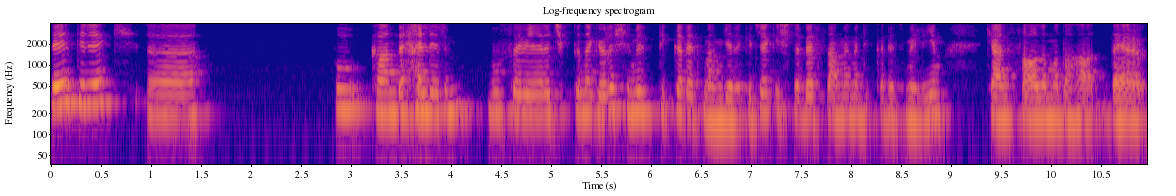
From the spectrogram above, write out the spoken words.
Ve direkt bu kan değerlerim bu seviyelere çıktığına göre şimdi dikkat etmem gerekecek. İşte beslenmeme dikkat etmeliyim. Kendi sağlığıma daha değer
